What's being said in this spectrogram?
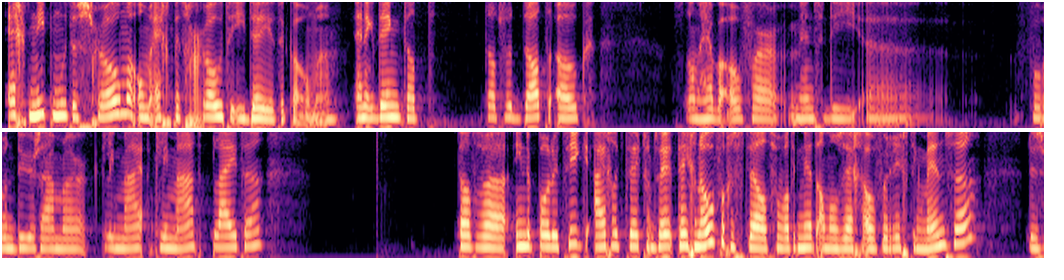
echt niet moeten schromen om echt met grote ideeën te komen. En ik denk dat, dat we dat ook dan hebben over mensen die uh, voor een duurzamer klima klimaat pleiten. Dat we in de politiek eigenlijk tegen, tegenovergesteld van wat ik net allemaal zeg over richting mensen. Dus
